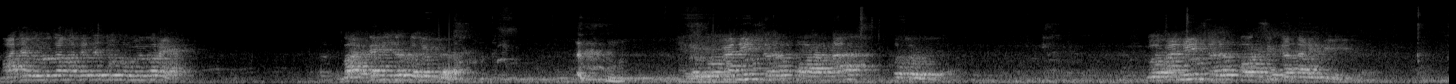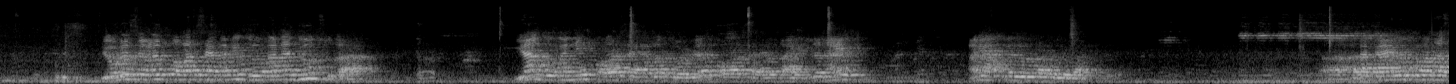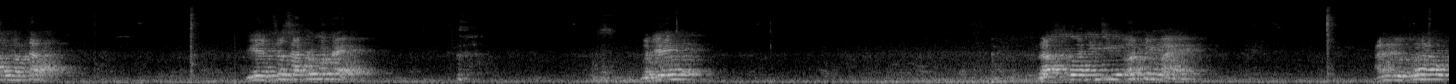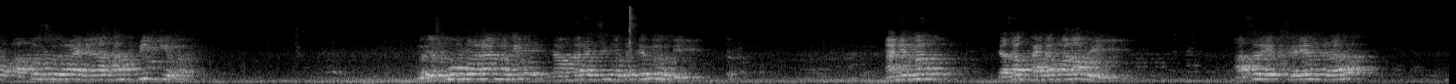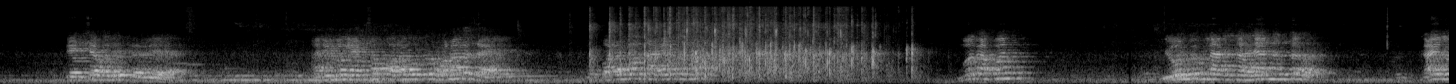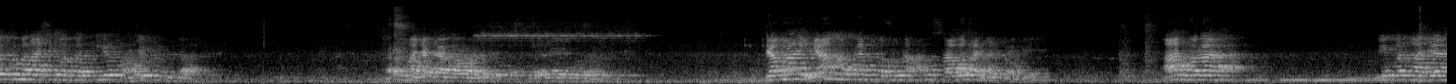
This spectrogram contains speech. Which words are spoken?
माझ्या विरोधामध्ये जे दोन उमेदवार आहेत बारकाने जर बघितलं तर लोकांनी शरद पवारांना फसवलं. लोकांनी शरद पवारशी गद्दारी केली. एवढं सगळं पवार साहेबांनी लोकांना देऊन सुद्धा या दोघांनी पवार साहेबांना सोडलं पवार साहेबांचं ऐकलं नाही आणि आपल्या विरोधात विरोधात केलं. अं, आता काय लोक मला असं म्हणतात की यांचं साठवण आहे म्हणजे राष्ट्रवादीची अ टीम आहे आणि दुसरा अपक्ष उभा राहिलेला हा पी टीम आहे म्हणजे खूप वरांमध्ये नामदारांची मतं कमी होती. आणि मग त्याचा फायदा मला होईल. असं एक षडयंत्र त्यांच्यामध्ये ठरलेलं आहे. आणि मग यांचा पराभव तर होणारच आहे. पराभव झाल्यानंतर मग आपण निवडणूक लाग- झाल्यानंतर काही लोक मला असे म्हणतात की हे भाजप माझ्या त्यामुळे या लोकांपासून आपण सावध राहिलं पाहिजे. आज बघा मी पण माझ्या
